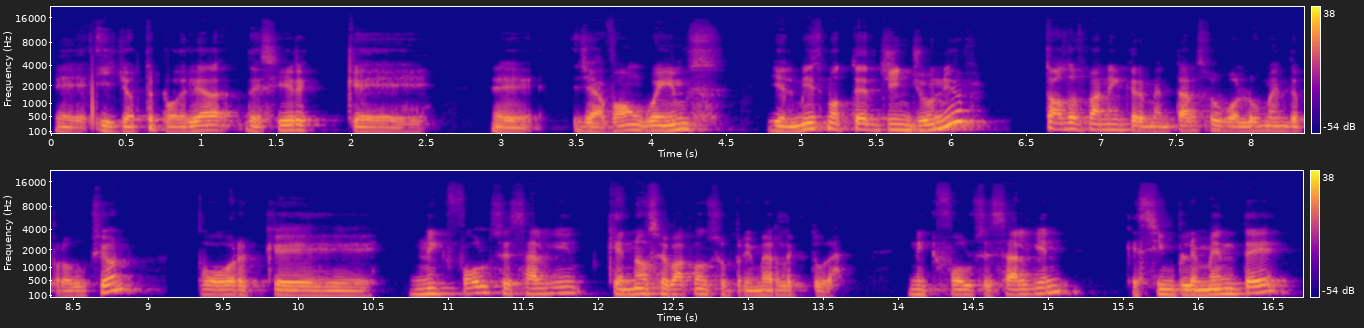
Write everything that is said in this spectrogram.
eh, y yo te podría decir que eh, Javon Wims y el mismo Ted Jean Jr todos van a incrementar su volumen de producción porque Nick Foles es alguien que no se va con su primer lectura. Nick Foles es alguien que simplemente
